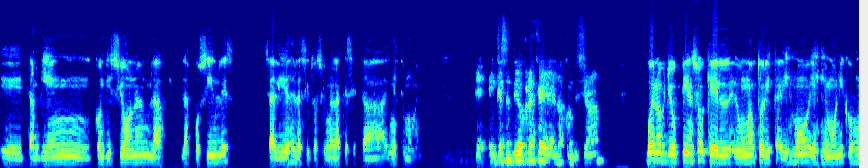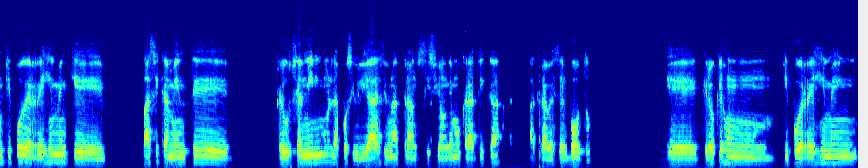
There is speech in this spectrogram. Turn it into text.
eh, también condicionan las posibles salidas de la situación en la que se está en este momento. ¿En qué sentido crees que las condicionan? Bueno, yo pienso que un autoritarismo hegemónico es un tipo de régimen que básicamente reduce al mínimo las posibilidades de una transición democrática a través del voto. Eh, creo que es un tipo de régimen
